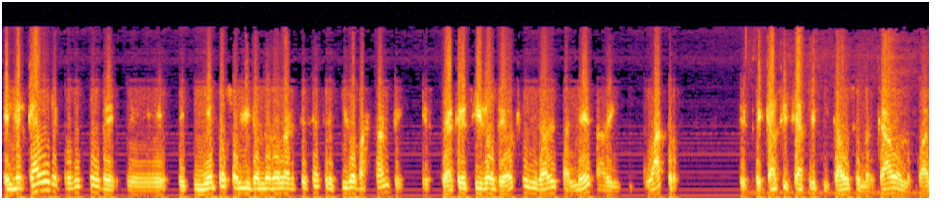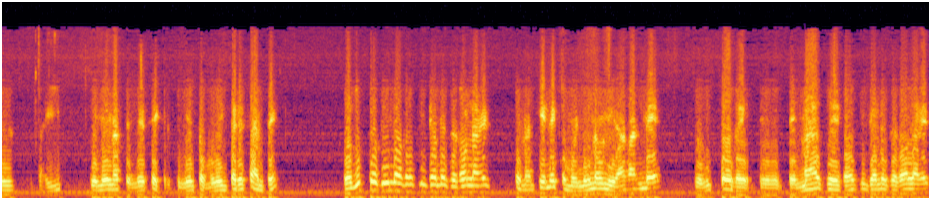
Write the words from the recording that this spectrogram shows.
El mercado de productos de, de, 500 o un millón de dólares ese ha crecido bastante. Este, ha crecido de 8 unidades al mes a 24. Este, casi se ha triplicado ese mercado, lo cual pues, ahí tiene una tendencia de crecimiento muy interesante. Producto de 1 a 2 millones de dólares se mantiene como en una unidad al mes producto de, más de 2 millones de dólares,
